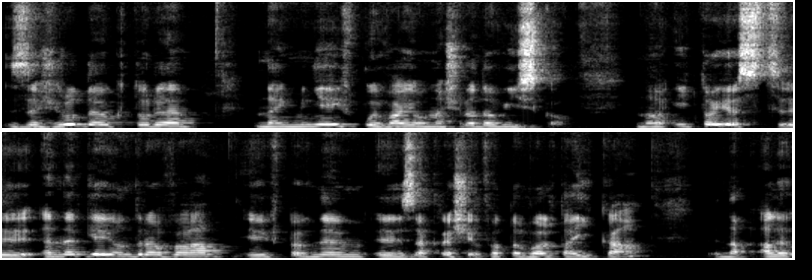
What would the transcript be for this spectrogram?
ze źródeł, które najmniej wpływają na środowisko. No i to jest y, energia jądrowa, y, w pewnym zakresie fotowoltaika, ale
